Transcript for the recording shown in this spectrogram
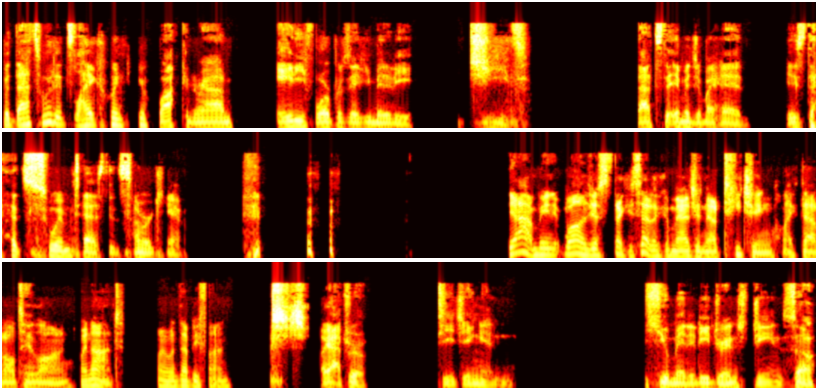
But that's what it's like when you're walking around 84% humidity. Jeez, that's the image in my head. is that swim test at summer camp. Yeah, I mean, well, just like you said, like imagine now teaching like that all day long. Why not? Why wouldn't that be fun? Oh yeah, true. Teaching in humidity drenched jeans. So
